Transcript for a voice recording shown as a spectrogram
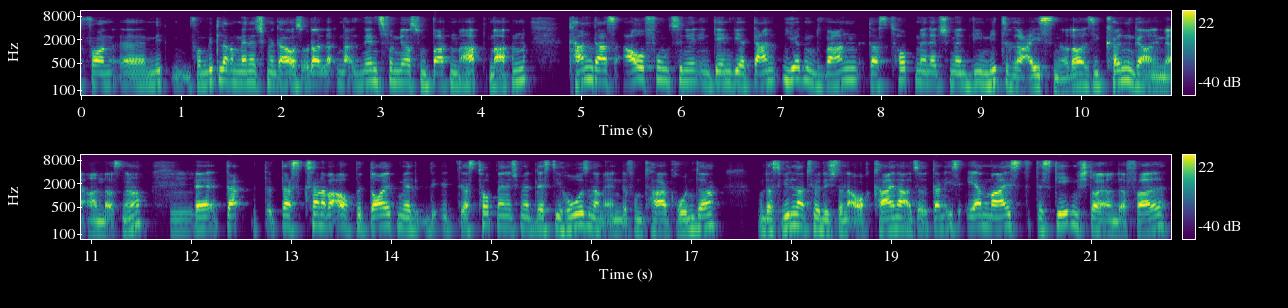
von, äh, mit, vom mittleren Management aus oder nennen es von mir aus von Bottom-up machen, kann das auch funktionieren, indem wir dann irgendwann das Top-Management wie mitreißen, oder? Sie können gar nicht mehr anders. Ne? Mhm. Äh, da, das kann aber auch bedeuten, das Top-Management lässt die Hosen am Ende vom Tag runter. Und das will natürlich dann auch keiner. Also dann ist eher meist das Gegensteuern der Fall,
